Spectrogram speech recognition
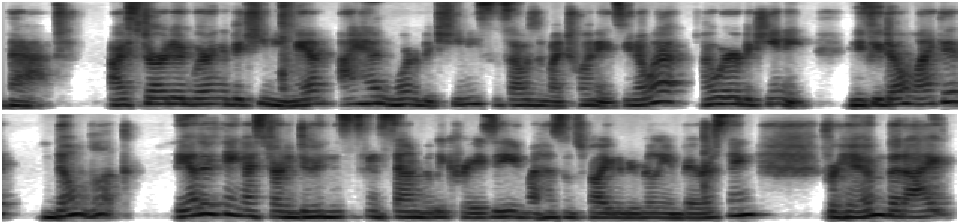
that. I started wearing a bikini. Man, I hadn't worn a bikini since I was in my 20s. You know what? I wear a bikini. And if you don't like it, don't look. The other thing I started doing, this is going to sound really crazy, and my husband's probably going to be really embarrassing for him, but I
